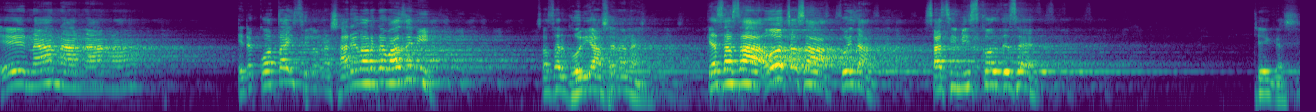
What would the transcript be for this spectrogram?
এ, না না না না। এটা কথাই ছিল না, সাড়ে বারোটা বাজেনি। চাচার ঘড়ি আসে না নাই। কে চাচা? ও চাচা, কই যান? চাচি মিস কল দিছে। ঠিক আছে।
